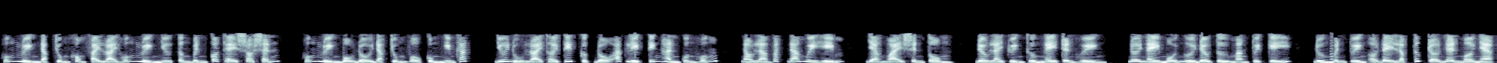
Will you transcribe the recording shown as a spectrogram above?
huấn luyện đặc chủng không phải loại huấn luyện như tân binh có thể so sánh, huấn luyện bộ đội đặc chủng vô cùng nghiêm khắc, dưới đủ loại thời tiết cực độ ác liệt tiến hành quân huấn, nào là vách đá nguy hiểm, giả ngoại sinh tồn, đều là chuyện thường ngày trên huyện. Nơi này mỗi người đều tự mang tuyệt kỹ, đường Minh Tuyền ở đây lập tức trở nên mờ nhạt,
